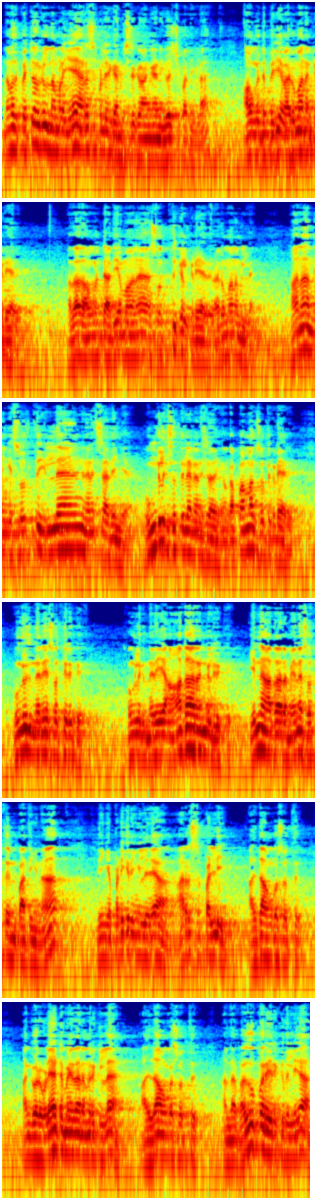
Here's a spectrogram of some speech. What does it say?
நமது பெற்றோர்கள் நம்மளை ஏன் அரசு பள்ளிக்கு அனுப்பிச்சிருக்கிறாங்கன்னு யோசிச்சு பார்த்தீங்களா அவங்கள்ட்ட பெரிய வருமானம் கிடையாது. அதாவது அவங்கள்ட்ட அதிகமான சொத்துக்கள் கிடையாது. வருமானம் இல்லை. ஆனால் நீங்கள் சொத்து இல்லைன்னு நினைச்சிடாதீங்க. உங்களுக்கு சொத்து இல்லைன்னு நினைச்சிடாதீங்க. உங்கள் அப்பா அம்மாவுக்கு சொத்து கிடையாது. உங்களுக்கு நிறைய சொத்து இருக்கு. உங்களுக்கு நிறைய ஆதாரங்கள் இருக்கு. என்ன ஆதாரம் என்ன சொத்துன்னு பார்த்தீங்கன்னா நீங்கள் படிக்கிறீங்க இல்லையா? அரசு பள்ளி அதுதான் அவங்க சொத்து. அங்கே ஒரு விளையாட்டு மைதானம் இருக்குல்ல? அதுதான் உங்க சொத்து. அந்த வகுப்பறை இருக்குது இல்லையா?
